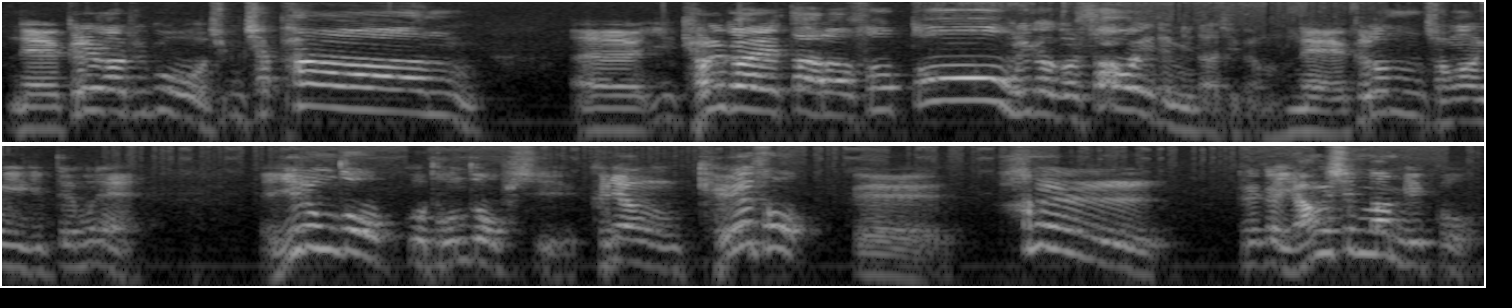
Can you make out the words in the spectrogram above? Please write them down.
네, 그래 가지고 지금 재판 에, 이 결과에 따라서 또 우리가 그걸 싸워야 됩니다. 지금 네, 그런 정황이기 때문에 이름도 없고 돈도 없이 그냥 계속 에, 하늘 그러니까 양심만 믿고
